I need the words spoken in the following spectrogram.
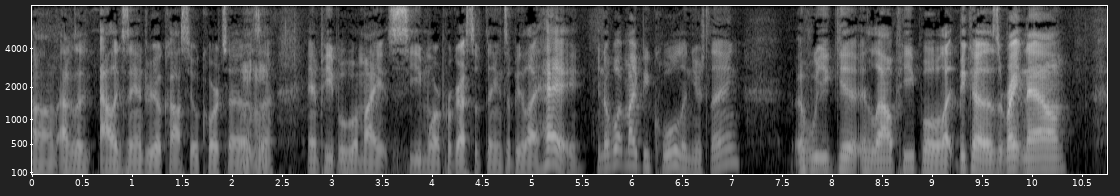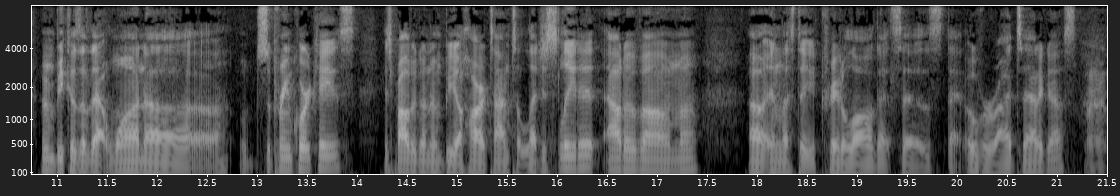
um, Ale- Alexandria Ocasio Cortez Mhm. uh, and people who might see more progressive things to be like, hey, you know what might be cool in your thing if we get allow people like because right now and because of that one uh, Supreme Court case, it's probably going to be a hard time to legislate it out of um uh, unless they create a law that says that overrides that, I guess. Right.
